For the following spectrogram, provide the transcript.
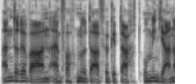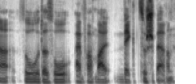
Andere waren einfach nur dafür gedacht, um Indianer so oder so einfach mal wegzusperren.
